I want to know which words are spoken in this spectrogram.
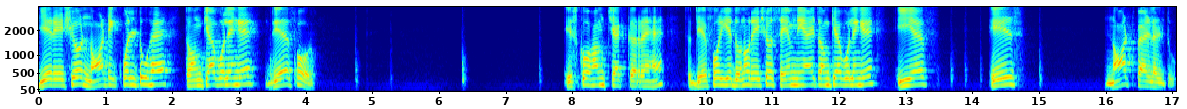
ये रेशियो नॉट इक्वल टू है। तो हम क्या बोलेंगे? देयर फोर इसको हम चेक कर रहे हैं। तो देयर फोर ये दोनों रेशियो सेम नहीं आए तो हम क्या बोलेंगे? E F is not parallel to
